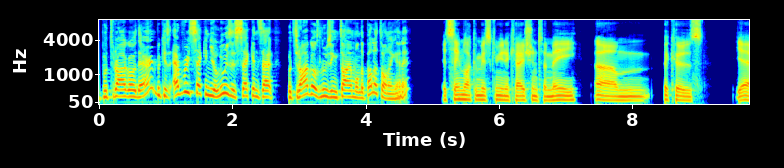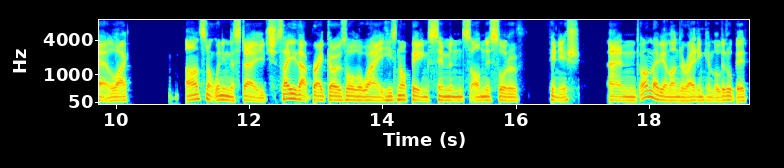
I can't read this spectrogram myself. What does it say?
Buitrago there? Because every second you lose is seconds that Buitrago's losing time on the peloton again, eh? It seemed like a miscommunication to me um, because, yeah, like Arndt's not winning the stage. Say that break goes all the way, he's not beating Simmons on this sort of finish. And, or maybe I'm underrating him a little bit,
